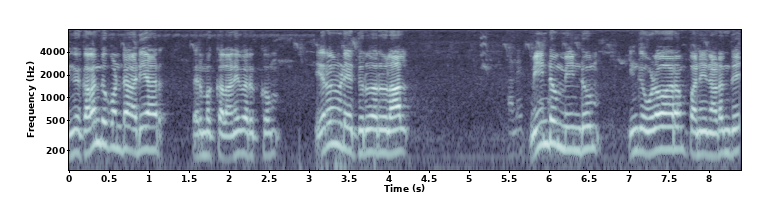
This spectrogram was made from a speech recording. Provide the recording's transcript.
இங்கு கலந்து கொண்ட அடியார் பெருமக்கள் அனைவருக்கும் இறைவனுடைய திருவருளால் மீண்டும் மீண்டும் இங்கு உழவாரம் பணி நடந்து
